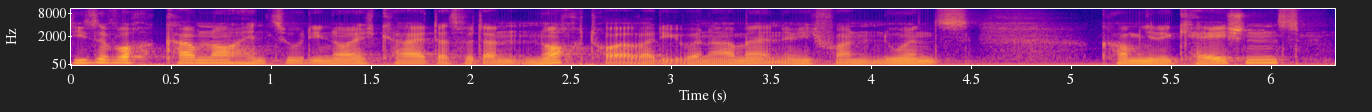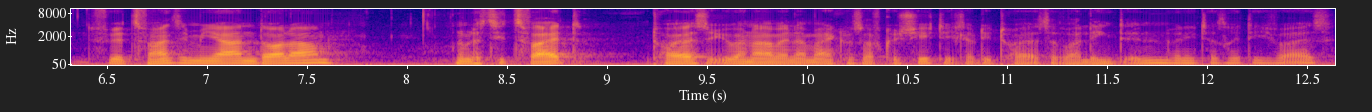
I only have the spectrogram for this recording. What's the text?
diese Woche kam noch hinzu die Neuigkeit, das wird dann noch teurer, die Übernahme, nämlich von Nuance Communications für 20 Milliarden Dollar. Und das ist die zweitteuerste Übernahme in der Microsoft-Geschichte. Ich glaube, die teuerste war LinkedIn, wenn ich das richtig weiß.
